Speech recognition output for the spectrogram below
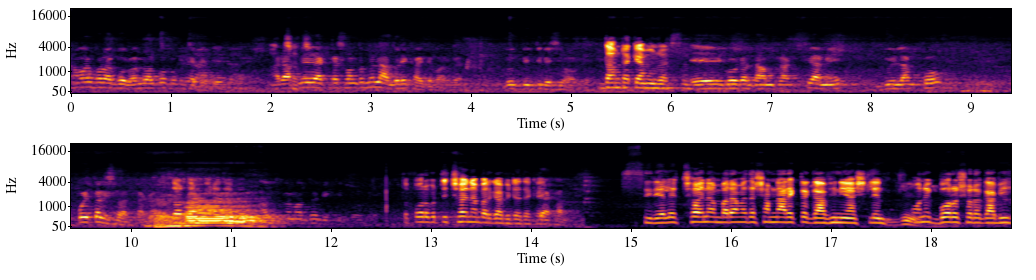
খাবার ভরা করব আমি অল্প অল্প খাইতে দিই। আর আচ্ছা, আপনি আচ্ছা। একটা সন্তান হলে আদরে খাইতে পারবেন। দুধ বৃদ্ধি বেশি হবে। দামটা কেমন রাখছেন? এই গরুটার দাম রাখছি আমি দুই লক্ষ পঁয়তাল্লিশ হাজার টাকা। দরদাম করা যাবে। আলোচনার মাধ্যমে বিক্রি করব। তো পরবর্তী ছয় নাম্বার গাভিটা দেখাই। দেখান। সিরিয়ালের ছয় নাম্বারে আমাদের সামনে আরেকটা গাভি নিয়ে আসলেন। অনেক বড় সড়ো গাভি।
